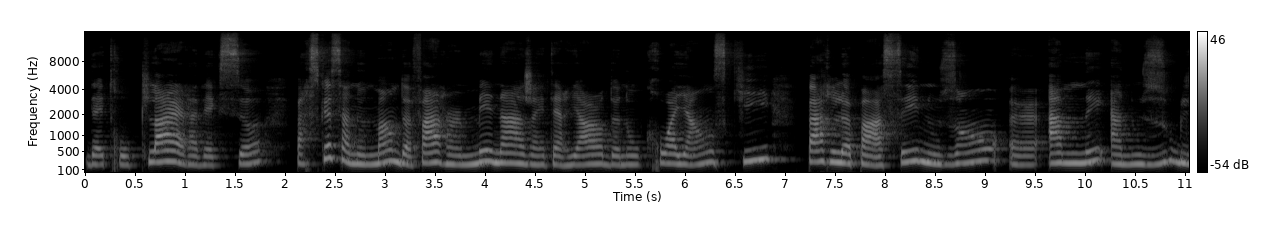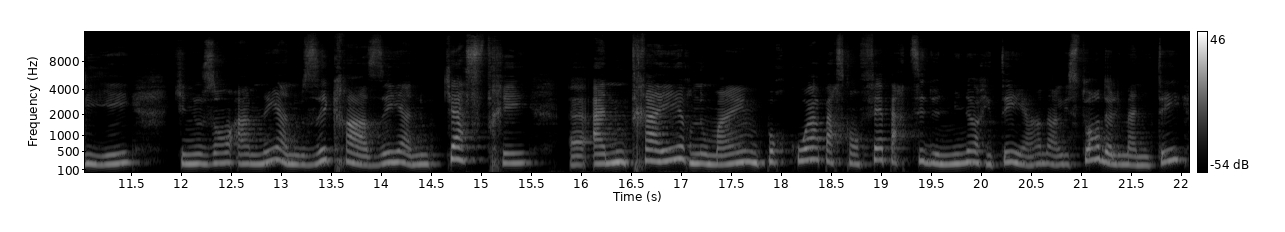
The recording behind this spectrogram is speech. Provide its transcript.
d'être au clair avec ça parce que ça nous demande de faire un ménage intérieur de nos croyances qui, par le passé, nous ont euh, amenés à nous oublier, qui nous ont amenés à nous écraser, à nous castrer, euh, à nous trahir nous-mêmes. Pourquoi? Parce qu'on fait partie d'une minorité. Hein? Dans l'histoire de l'humanité,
